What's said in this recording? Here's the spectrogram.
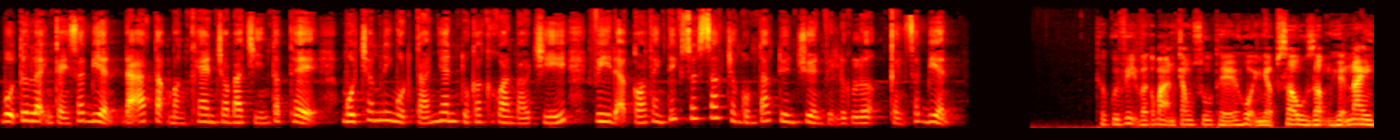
Bộ Tư lệnh Cảnh sát biển đã tặng bằng khen cho 39 tập thể, 101 cá nhân thuộc các cơ quan báo chí vì đã có thành tích xuất sắc trong công tác tuyên truyền về lực lượng cảnh sát biển. Thưa quý vị và các bạn, trong xu thế hội nhập sâu rộng hiện nay,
